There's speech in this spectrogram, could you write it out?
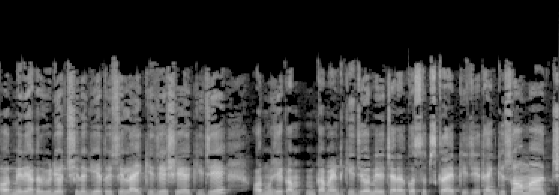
और मेरी अगर वीडियो अच्छी लगी है तो इसे लाइक कीजिए शेयर कीजिए और मुझे कम, कमेंट कीजिए और मेरे चैनल को सब्सक्राइब कीजिए। थैंक यू सो मच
